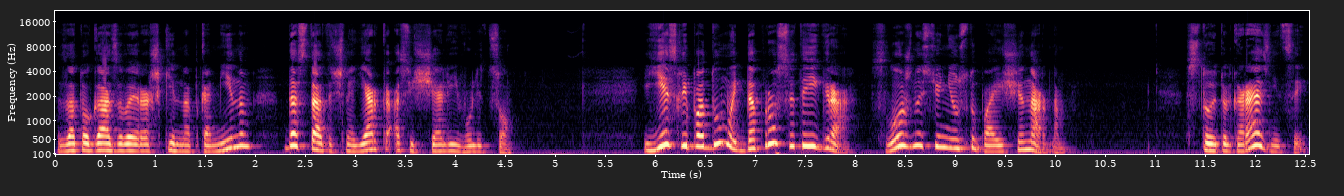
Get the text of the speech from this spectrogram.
зато газовые рожки над камином достаточно ярко освещали его лицо. Если подумать, допрос — это игра, сложностью не уступающая нардам. С той только разницей,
